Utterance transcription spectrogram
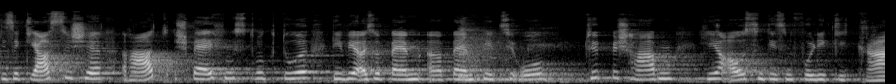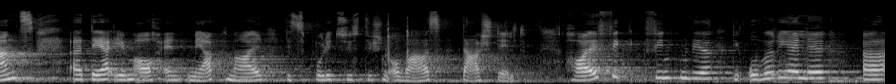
diese klassische Radspeichenstruktur, die wir also beim, äh, beim PCO typisch haben. Hier außen diesen Follikelkranz, äh, der eben auch ein Merkmal des polyzystischen Ovars darstellt. Häufig finden wir die ovarielle äh,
